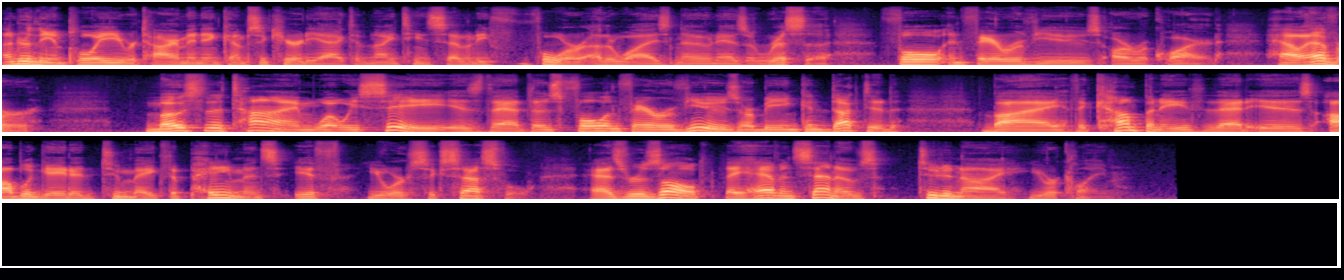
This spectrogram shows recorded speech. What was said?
Under the Employee Retirement Income Security Act of 1974, otherwise known as ERISA, full and fair reviews are required. However, most of the time what we see is that those full and fair reviews are being conducted by the company that is obligated to make the payments if you're successful. As a result, they have incentives to deny your claim.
